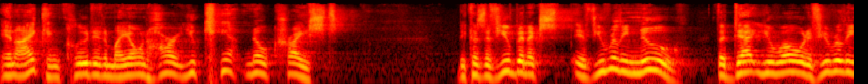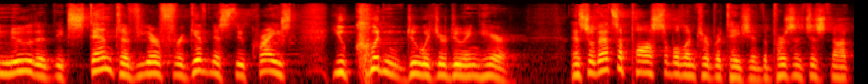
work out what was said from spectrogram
And I concluded in my own heart, you can't know Christ. Because if you've been if you really knew the debt you owed, if you really knew the extent of your forgiveness through Christ, you couldn't do what you're doing here. And so that's a possible interpretation. The person's just not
